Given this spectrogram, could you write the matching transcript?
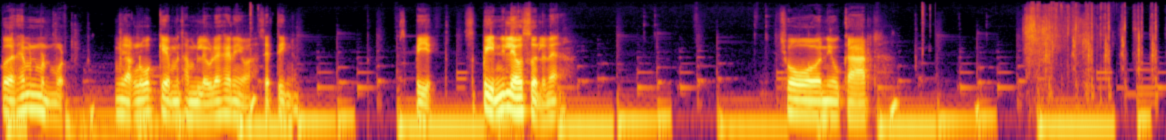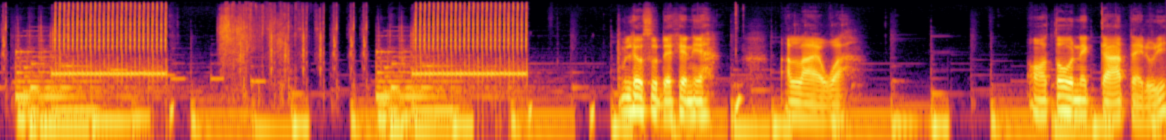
เปิดให้มันหมดหมดผมอยากรู้ว่าเกมมันทำเร็วได้แค่ไหนวะเซตติ้งสปีดสปีดนี่เร็วสุดแล้วเนี่ย โชว์นิวการ์ด มันเร็วสุดได้แค่เนี้ยอะไรวะ ออโต้ในการ์ดไหนดูดิ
